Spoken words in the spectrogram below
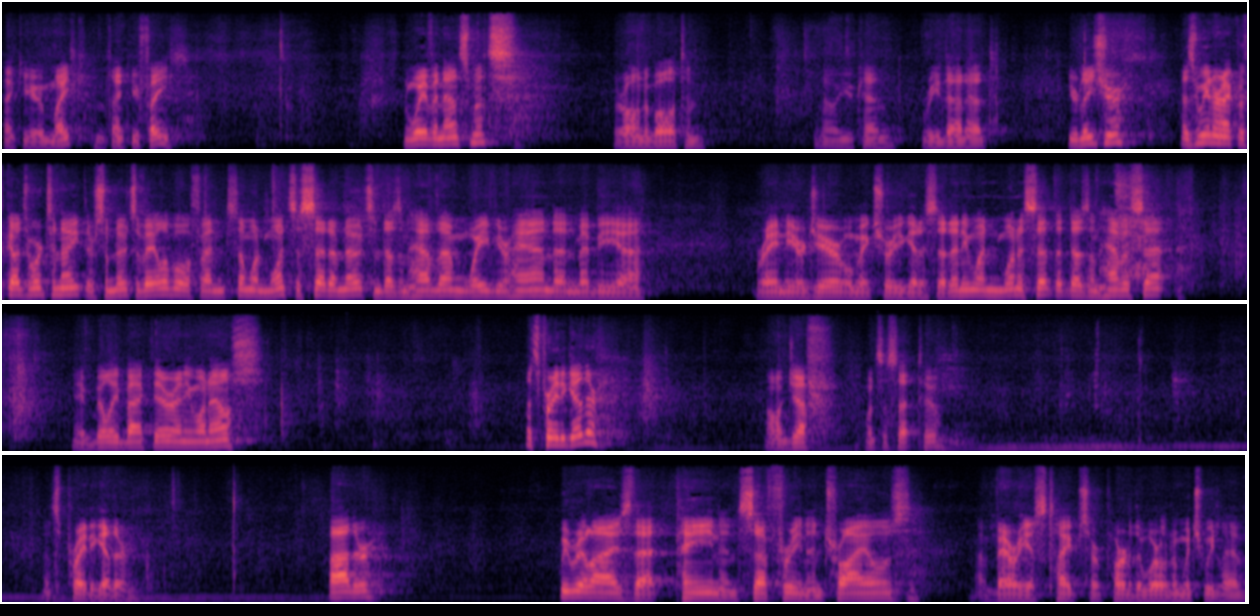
Thank you, Mike, and thank you, Faith. In way of announcements, they're all in the bulletin. You know, you can read that at your leisure. As we interact with God's Word tonight, there's some notes available. If someone wants a set of notes and doesn't have them, wave your hand, and maybe uh, Randy or Jared will make sure you get a set. Anyone want a set that doesn't have a set? Hey, Billy back there. Anyone else? Let's pray together. Oh, Jeff wants a set too. Let's pray together. Father, we realize that pain and suffering and trials of various types are part of the world in which we live.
